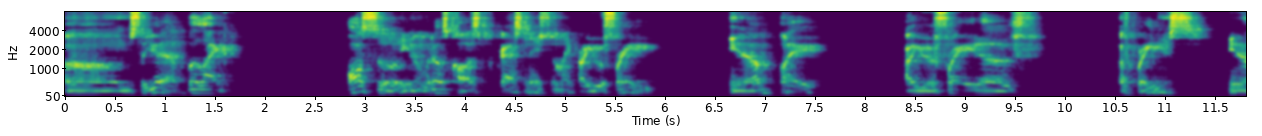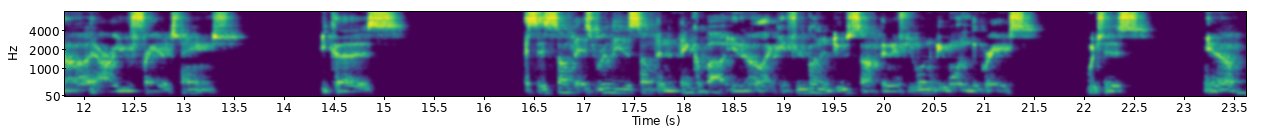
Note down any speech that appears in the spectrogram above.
um so yeah but like also you know what else causes procrastination? Like are you afraid? You know like are you afraid of of greatness? You know, are you afraid of change? Because it's, it's something, it really is something to think about, you know, like if you're going to do something, if you want to be one of the greats, which is, you know,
